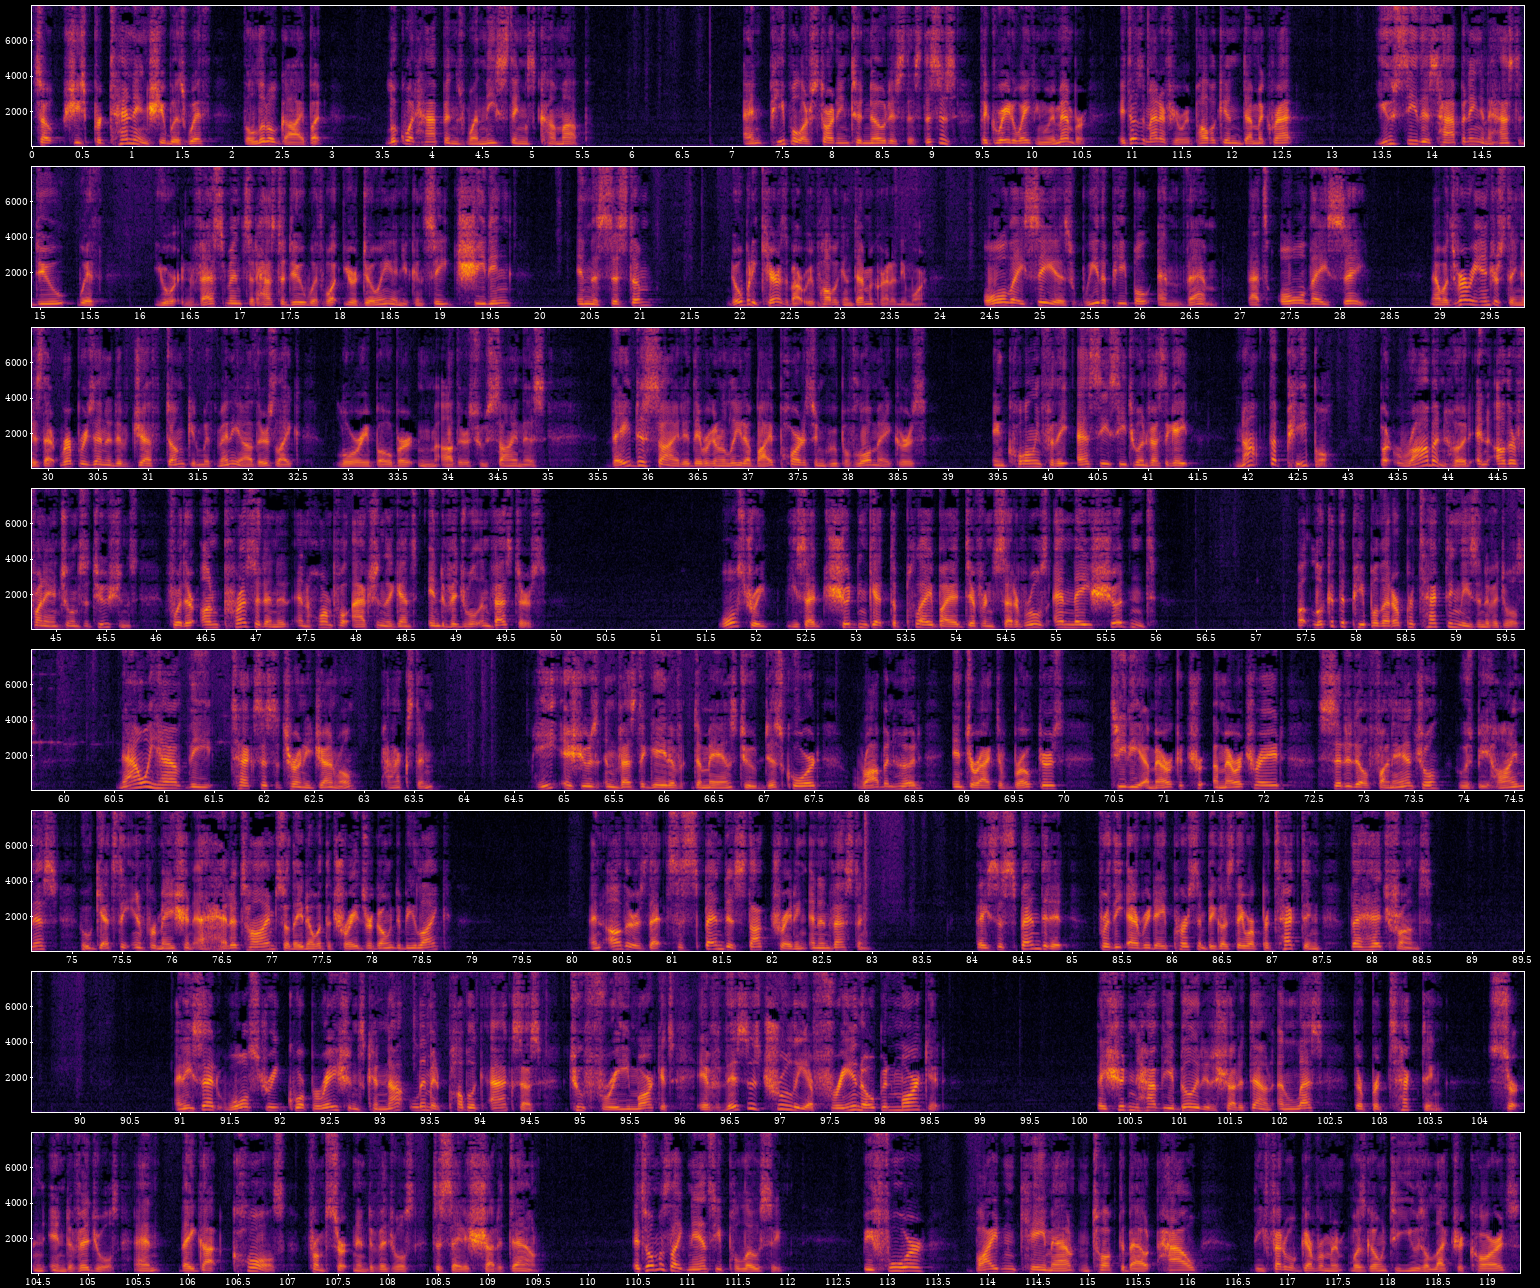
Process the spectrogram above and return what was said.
So she's pretending she was with the little guy, but look what happens when these things come up. And people are starting to notice this. This is the Great Awakening. Remember, it doesn't matter if you're Republican, Democrat. You see this happening, and it has to do with your investments. It has to do with what you're doing, and you can see cheating in the system. Nobody cares about Republican, Democrat anymore. All they see is we the people and them. That's all they see. Now, what's very interesting is that Representative Jeff Duncan, with many others like Lori Boebert and others who signed this, they decided they were going to lead a bipartisan group of lawmakers in calling for the SEC to investigate not the people, but Robinhood and other financial institutions for their unprecedented and harmful actions against individual investors. Wall Street, he said, shouldn't get to play by a different set of rules, and they shouldn't. But look at the people that are protecting these individuals. Now we have the Texas Attorney General, Paxton. He issues investigative demands to Discord, Robinhood, Interactive Brokers, TD America, Ameritrade, Citadel Financial, who's behind this, who gets the information ahead of time so they know what the trades are going to be like and others that suspended stock trading and investing. They suspended it for the everyday person because they were protecting the hedge funds. And he said Wall Street corporations cannot limit public access to free markets. If this is truly a free and open market, they shouldn't have the ability to shut it down unless they're protecting certain individuals. And they got calls from certain individuals to say to shut it down. It's almost like Nancy Pelosi. Before Biden came out and talked about how the federal government was going to use electric cards,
